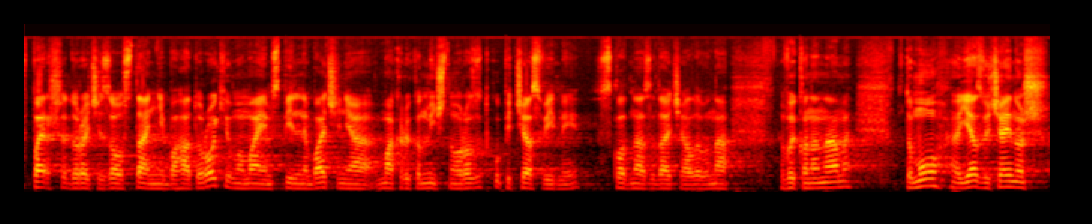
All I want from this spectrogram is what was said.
Вперше, до речі, за останні багато років ми маємо спільне бачення макроекономічного розвитку під час війни. Складна задача, але вона виконана. Тому я, звичайно ж,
